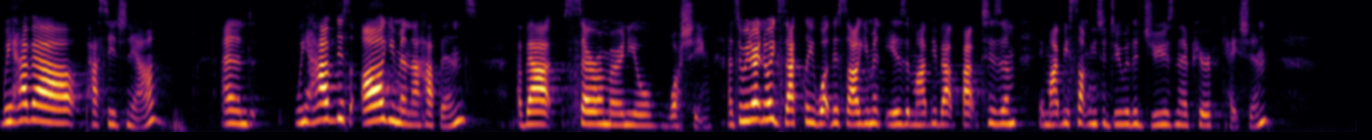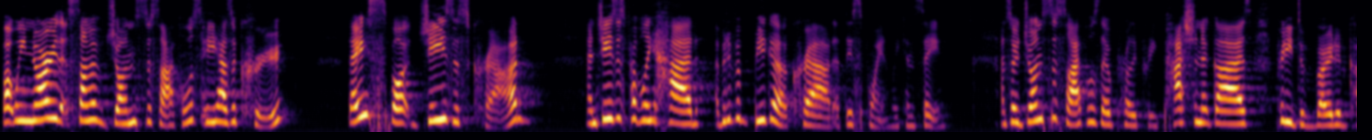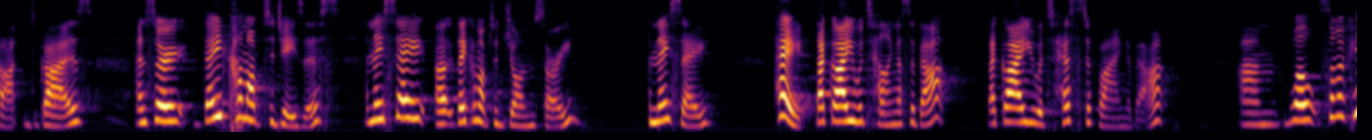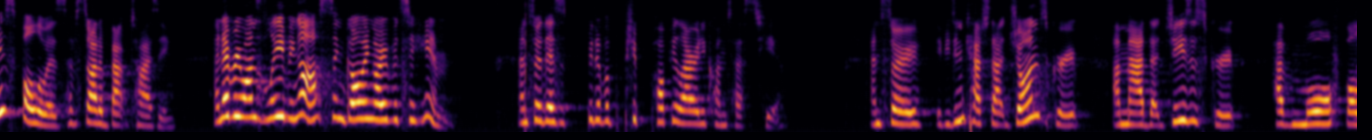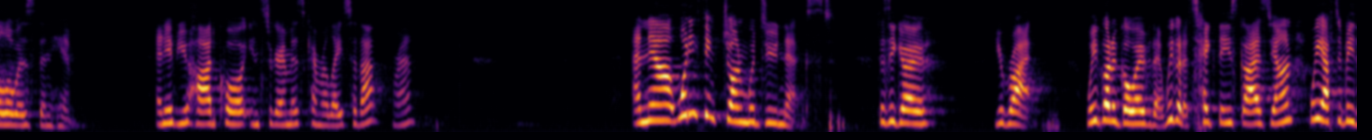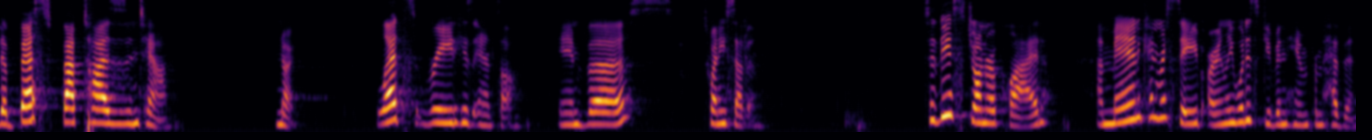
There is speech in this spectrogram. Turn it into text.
we have our passage now, and we have this argument that happens about ceremonial washing. And so we don't know exactly what this argument is. It might be about baptism, it might be something to do with the Jews and their purification. But we know that some of John's disciples, he has a crew, they spot Jesus' crowd, and Jesus probably had a bit of a bigger crowd at this point, we can see. And so John's disciples, they were probably pretty passionate guys, pretty devoted guys. And so they come up to Jesus and they say, uh, they come up to John, sorry, and they say, Hey, that guy you were telling us about, that guy you were testifying about, um, well, some of his followers have started baptizing, and everyone's leaving us and going over to him. And so there's a bit of a popularity contest here. And so, if you didn't catch that, John's group are mad that Jesus' group have more followers than him. Any of you hardcore Instagrammers can relate to that, right? And now, what do you think John would do next? Does he go, You're right, we've got to go over there, we've got to take these guys down, we have to be the best baptizers in town? No. Let's read his answer in verse 27. To this, John replied, A man can receive only what is given him from heaven.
